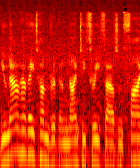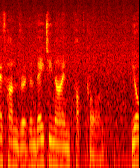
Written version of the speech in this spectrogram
You now have 893,589 popcorn. You're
